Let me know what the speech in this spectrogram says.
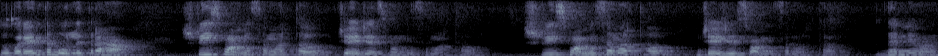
तोपर्यंत बोलत राहा. श्री स्वामी समर्थ जय जय स्वामी समर्थ. श्री स्वामी समर्थ जय जय स्वामी समर्थ. धन्यवाद.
